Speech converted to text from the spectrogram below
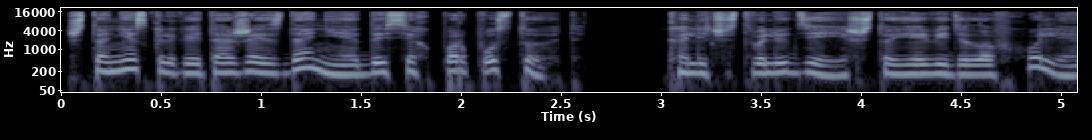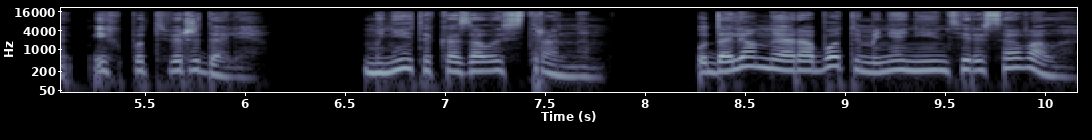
что несколько этажей здания до сих пор пустуют. Количество людей, что я видела в холле, их подтверждали. Мне это казалось странным. Удаленная работа меня не интересовала.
